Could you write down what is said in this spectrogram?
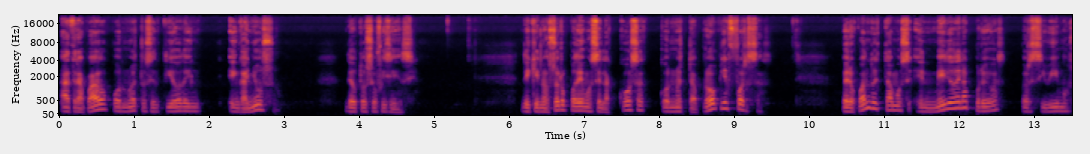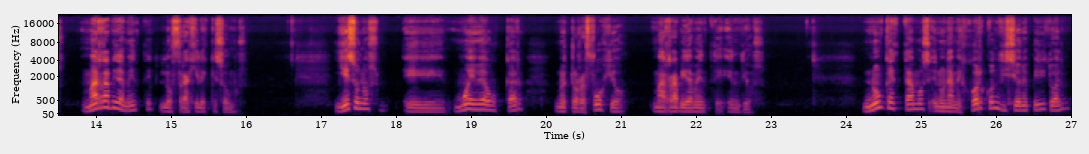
atrapados por nuestro sentido de engañoso de autosuficiencia. De que nosotros podemos hacer las cosas con nuestras propias fuerzas. Pero cuando estamos en medio de las pruebas, percibimos más rápidamente lo frágiles que somos. Y eso nos eh, mueve a buscar nuestro refugio más rápidamente en Dios. Nunca estamos en una mejor condición espiritual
